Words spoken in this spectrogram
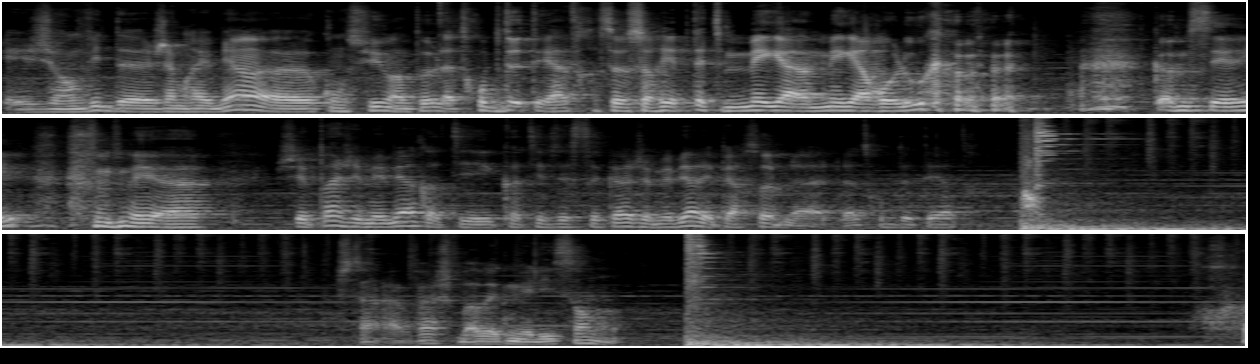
Et j'ai envie de, j'aimerais bien qu'on suive un peu la troupe de théâtre. Ça serait peut-être méga, méga relou comme, comme série, mais je sais pas, j'aimais bien quand il, quand faisait ce truc-là, j'aimais bien les personnes de la, troupe de théâtre. Putain, la vache, bah avec Mélissandre.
